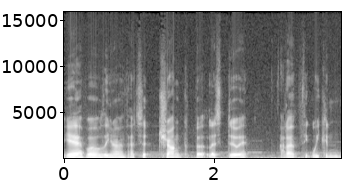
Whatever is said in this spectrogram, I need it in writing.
Yeah, well, you know, that's a chunk, but let's do it. I don't think we can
